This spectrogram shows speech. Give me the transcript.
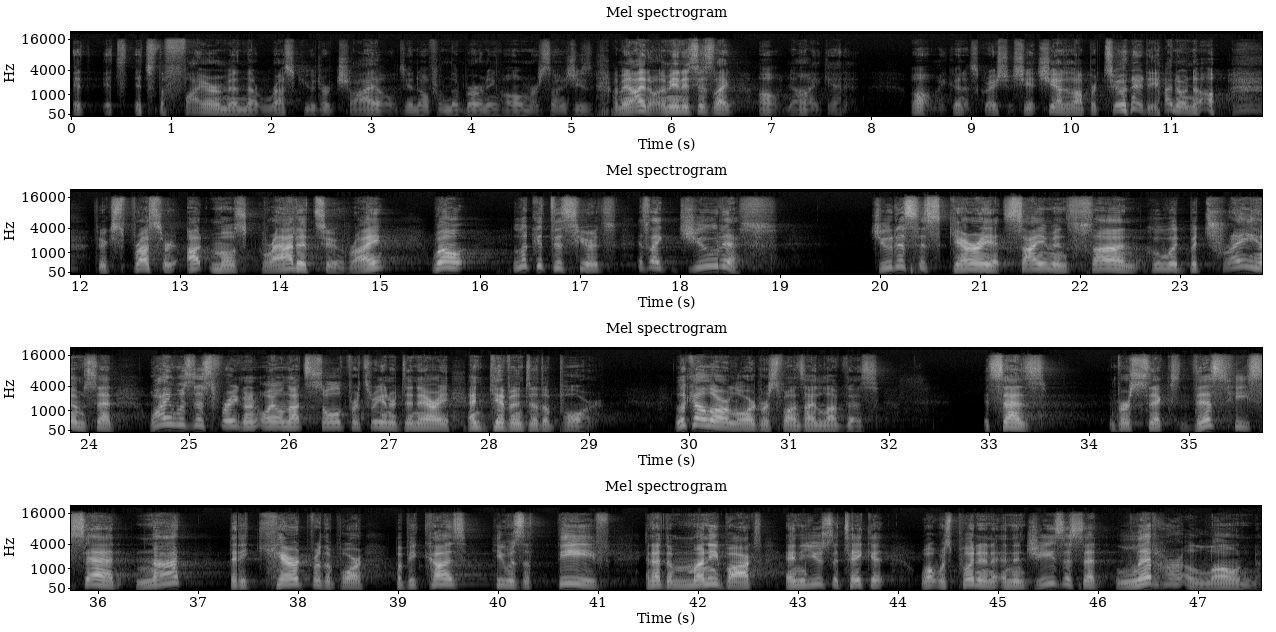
it, it's, it's the fireman that rescued her child, you know, from the burning home or something. She's, I mean, I don't, I mean, it's just like, oh, now I get it. Oh, my goodness gracious. She, she had an opportunity, I don't know, to express her utmost gratitude, right? Well, look at this here. It's, it's like Judas. Judas Iscariot, Simon's son, who would betray him, said, Why was this fragrant oil not sold for 300 denarii and given to the poor? Look how our Lord responds. I love this. It says, in verse 6 This he said, not that he cared for the poor, but because he was a thief and had the money box and he used to take it, what was put in it. And then Jesus said, Let her alone.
